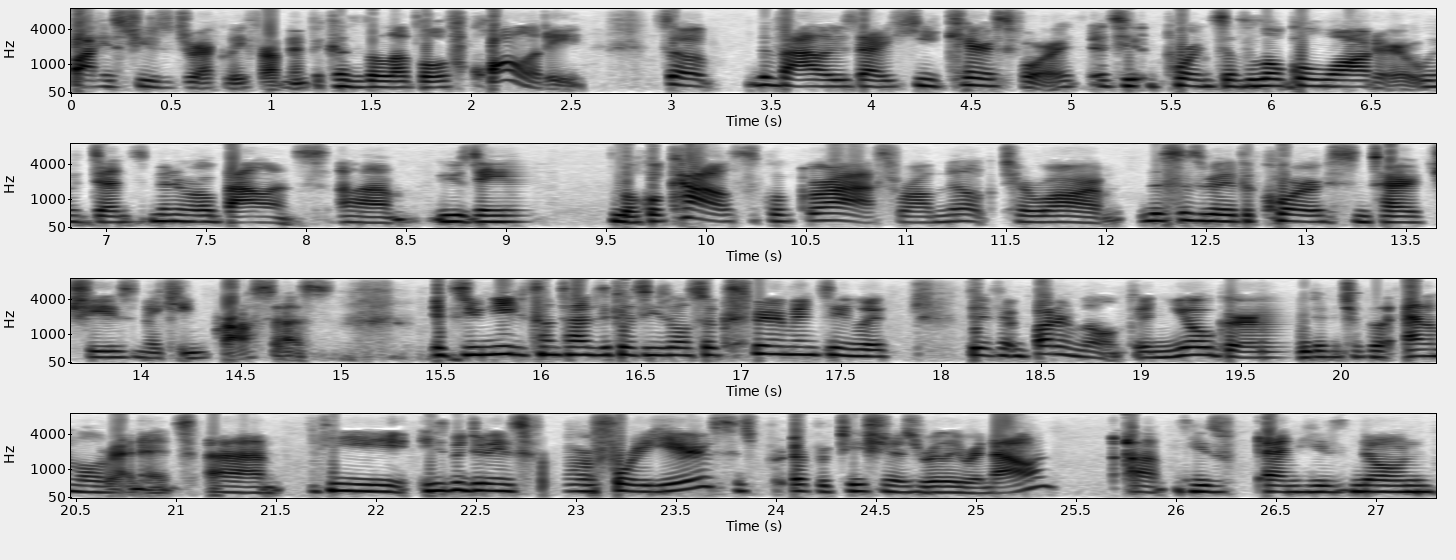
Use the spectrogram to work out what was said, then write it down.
buy his shoes directly from him because of the level of quality. So the values that he cares for, the importance of local water with dense mineral balance, um, using local cows, local grass, raw milk, terroir. This is really the core of his entire cheese making process. It's unique sometimes because he's also experimenting with different buttermilk and yogurt, different types of animal rennet. Um, he he's been doing this for over 40 years. His reputation is really renowned. Um, he's and he's known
